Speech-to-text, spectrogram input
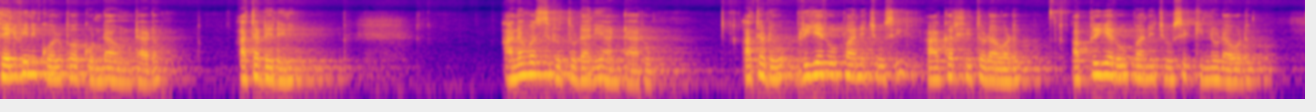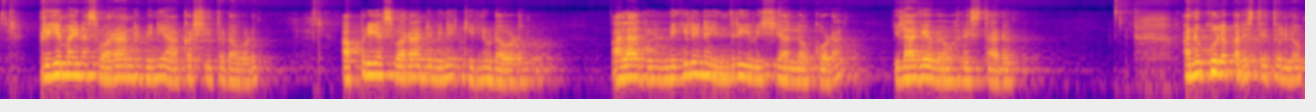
తెలివిని కోల్పోకుండా ఉంటాడు. అతడిని అనవసృతుడని అంటారు. అతడు ప్రియ రూపాన్ని చూసి ఆకర్షితుడవడు అప్రియ రూపాన్ని చూసి కిన్నుడవడు ప్రియమైన స్వరాన్ని విని ఆకర్షితుడవడు అప్రియ స్వరాన్ని విని కిన్నుడవడు అలాగే మిగిలిన ఇంద్రియ విషయాల్లో కూడా ఇలాగే వ్యవహరిస్తాడు. అనుకూల పరిస్థితుల్లో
